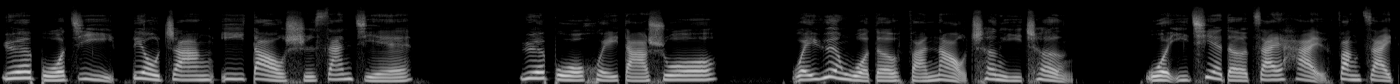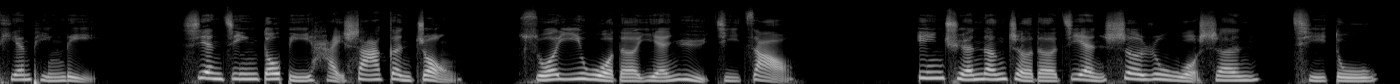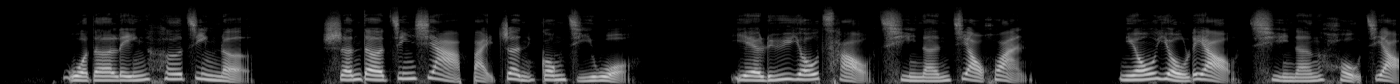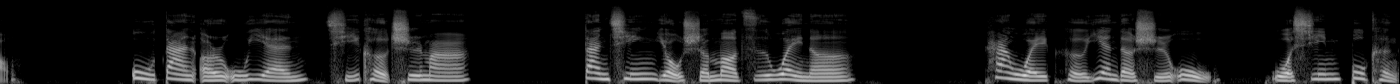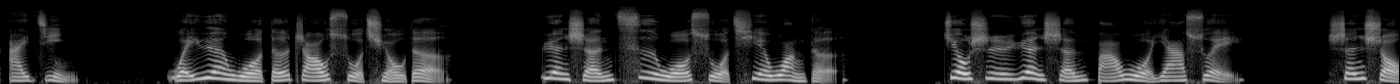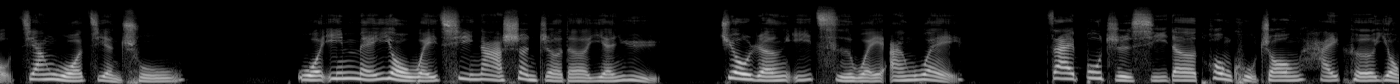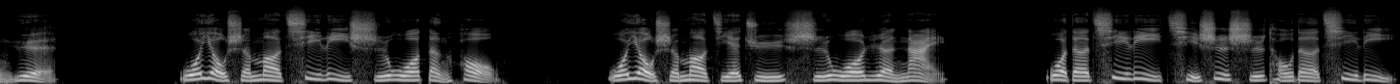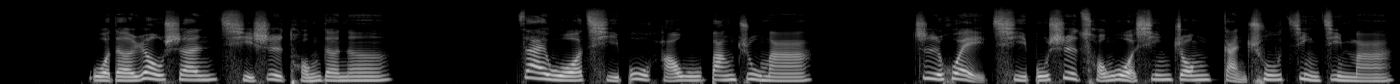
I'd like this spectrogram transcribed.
约伯记六章一到十三节，约伯回答说：“唯愿我的烦恼称一称，我一切的灾害放在天平里，现今都比海沙更重，所以我的言语急躁。因全能者的箭射入我身，其毒。”我的灵喝尽了，神的惊吓摆阵攻击我。野驴有草，岂能叫唤？牛有料，岂能吼叫？物淡而无盐，岂可吃吗？蛋清有什么滋味呢？看为可厌的食物，我心不肯挨近。唯愿我得着所求的，愿神赐我所切望的，就是愿神把我压碎，伸手将我剪除。我因没有违弃那圣者的言语，就仍以此为安慰，在不止息的痛苦中还可踊跃。我有什么气力使我等候？我有什么结局使我忍耐？我的气力岂是石头的气力？我的肉身岂是铜的呢？在我岂不毫无帮助吗？智慧岂不是从我心中赶出静静吗？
